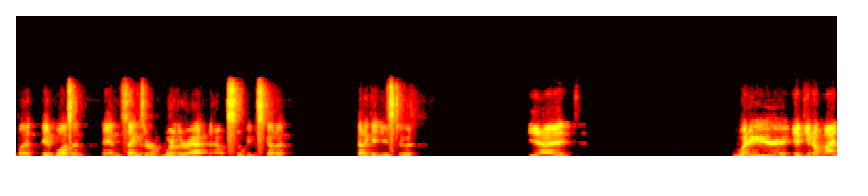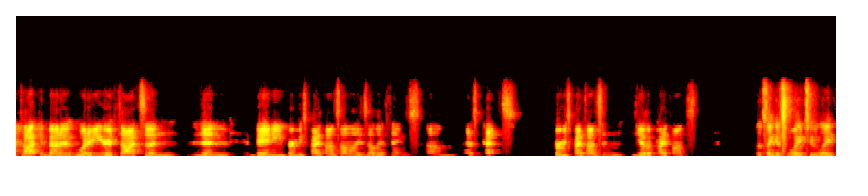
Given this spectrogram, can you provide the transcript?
But it wasn't, and things are where they're at now. So we just gotta kind of get used to it. Yeah. It, what are your, if you don't mind talking about it, what are your thoughts on them banning Burmese pythons on all these other things um, as pets? Burmese pythons and the other pythons. I think it's way too late.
